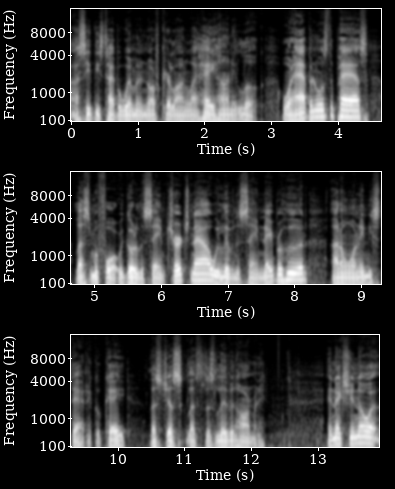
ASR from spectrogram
I see these type of women in North Carolina like, hey, honey, look, what happened was the past. Let's move forward. We go to the same church now. We live in the same neighborhood. I don't want any static. Okay, let's just let's just live in harmony. And next, you know it,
